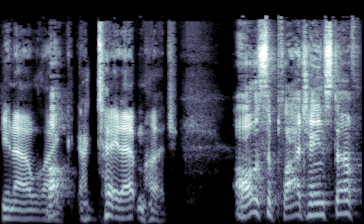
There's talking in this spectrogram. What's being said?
You know, like Well- I can tell you that much. All the supply chain stuff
